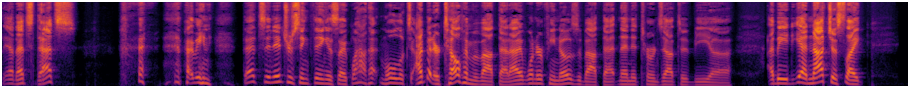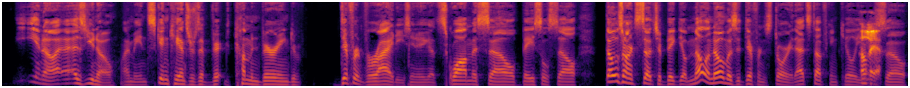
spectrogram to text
Yeah, that's that's. I mean, that's an interesting thing. Is like, wow, that mole looks. I better tell him about that. I wonder if he knows about that. And then it turns out to be. Uh, I mean, yeah, not just like, you know, as you know, I mean, skin cancers have ve- come in varying di- different varieties. You know, you got squamous cell, basal cell. Those aren't such a big deal. Melanoma is a different story. That stuff can kill you. Oh, yeah. So,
